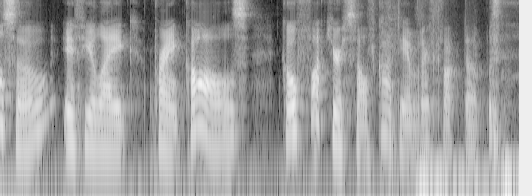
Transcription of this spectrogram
Also, if you like prank calls, go fuck yourself. God damn it, I fucked up.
